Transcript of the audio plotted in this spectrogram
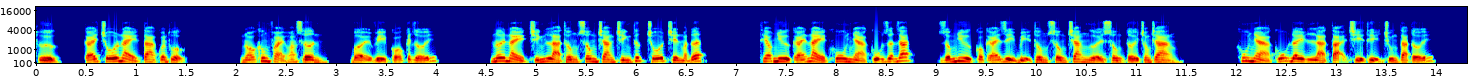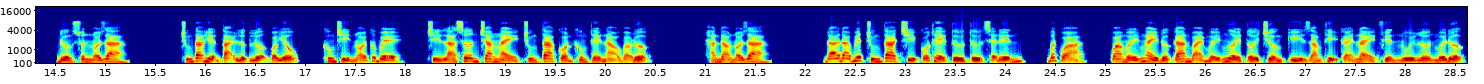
"Hừ, cái chỗ này ta quen thuộc. Nó không phải hoang sơn, bởi vì có kết giới. Nơi này chính là thông sông trang chính thức chỗ trên mặt đất. Theo như cái này khu nhà cũ dẫn dắt, giống như có cái gì bị thông sông trang người xông tới trong trang. Khu nhà cũ đây là tại chỉ thị chúng ta tới." Đường Xuân nói ra, "Chúng ta hiện tại lực lượng quá yếu, không chỉ nói cướp về, chỉ là sơn trang này chúng ta còn không thể nào vào được." Hàn Đao nói ra, đã đã biết chúng ta chỉ có thể từ từ sẽ đến bất quá qua mấy ngày được gan bài mấy người tới trường kỳ giám thị cái này phiến núi lớn mới được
